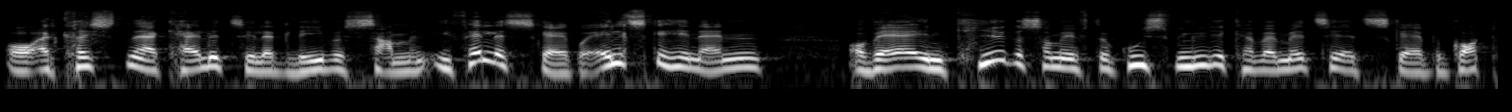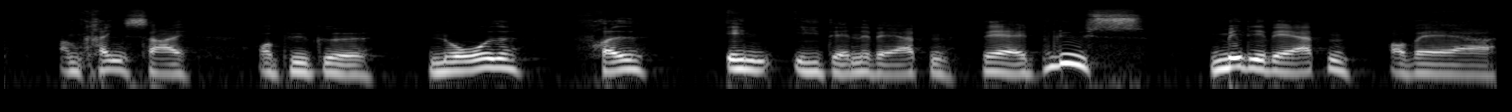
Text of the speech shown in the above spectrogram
og at kristne er kaldet til at leve sammen i fællesskab og elske hinanden, og være en kirke, som efter Guds vilje kan være med til at skabe godt omkring sig og bygge noget, fred ind i denne verden. Være et lys midt i verden og være,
